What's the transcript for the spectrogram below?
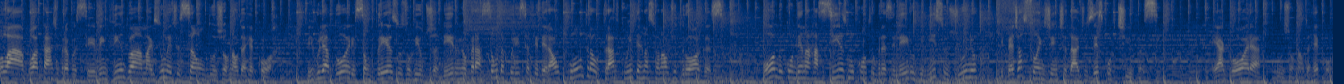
Olá, boa tarde para você. Bem-vindo a mais uma edição do Jornal da Record. Mergulhadores são presos no Rio de Janeiro em operação da Polícia Federal contra o tráfico internacional de drogas. ONU condena racismo contra o brasileiro Vinícius Júnior e pede ações de entidades esportivas. É agora no Jornal da Record.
